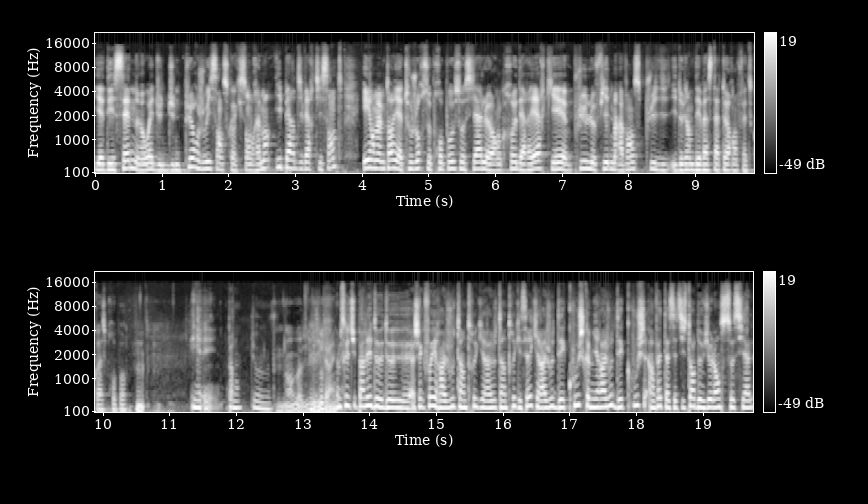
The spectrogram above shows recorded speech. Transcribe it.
il y a des scènes ouais d'une pure jouissance quoi qui sont vraiment hyper divertissantes et en même temps il y a toujours ce propos social en creux derrière qui est plus le film avance plus il devient dévastateur en fait quoi ce propos. Mm pardon. Non, vas-y. Parce que tu parlais de, À chaque fois, il rajoute un truc, il rajoute un truc. Et c'est vrai qu'il rajoute des couches. Comme il rajoute des couches, en fait, à cette histoire de violence sociale.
